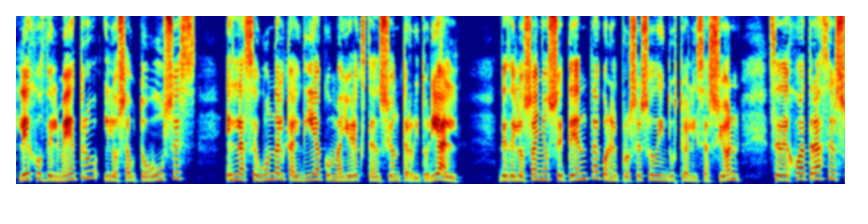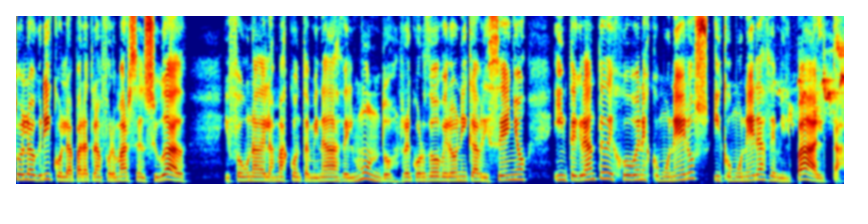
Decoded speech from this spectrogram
Lejos del metro y los autobuses, es la segunda alcaldía con mayor extensión territorial. Desde los años 70, con el proceso de industrialización, se dejó atrás el suelo agrícola para transformarse en ciudad y fue una de las más contaminadas del mundo, recordó Verónica Briceño, integrante de Jóvenes Comuneros y Comuneras de Milpa Alta.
